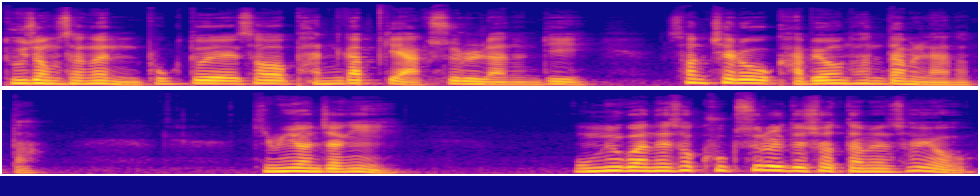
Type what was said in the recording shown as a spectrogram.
두 정상은 복도에서 반갑게 악수를 나눈 뒤 선체로 가벼운 환담을 나눴다. 김 위원장이 옥류관에서 국수를 드셨다면서요.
